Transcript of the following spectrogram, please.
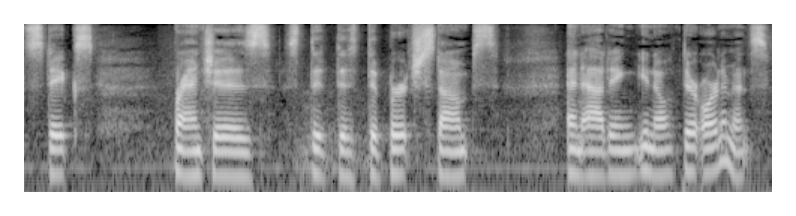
sticks, branches, s- the, the, the birch stumps, and adding, you know, their ornaments.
